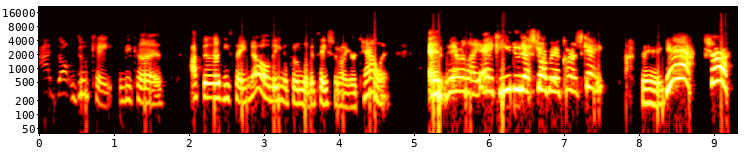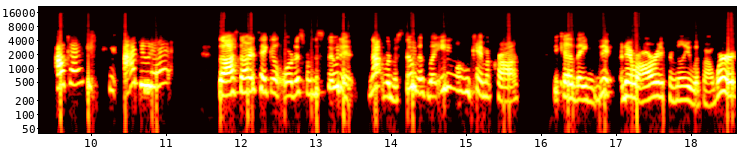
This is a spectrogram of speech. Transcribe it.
I don't do cake because I feel like you say no, then you can put a limitation on your talent. And they were like, hey, can you do that strawberry crunch cake? I said, yeah, sure. Okay. I do that. So I started taking orders from the students, not from the students, but anyone who came across because they they were already familiar with my work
